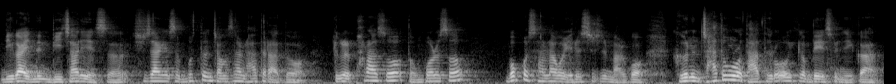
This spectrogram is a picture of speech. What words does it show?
네가 있는 네 자리에서 시장에서 무슨 장사를 하더라도 이걸 팔아서 돈 벌어서 먹고 살라고 일을 쓰지 말고 그거는 자동으로 다 들어오게끔 돼 있으니까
